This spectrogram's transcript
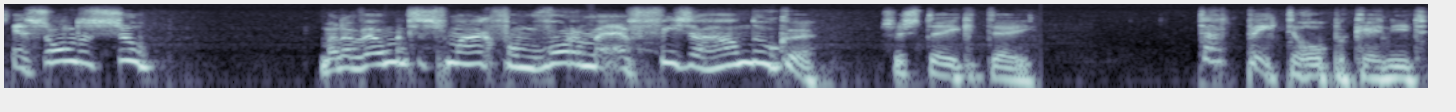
en zonder soep. Maar dan wel met de smaak van wormen en vieze handdoeken, ze Steketee. Dat pikte Hoppakee niet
